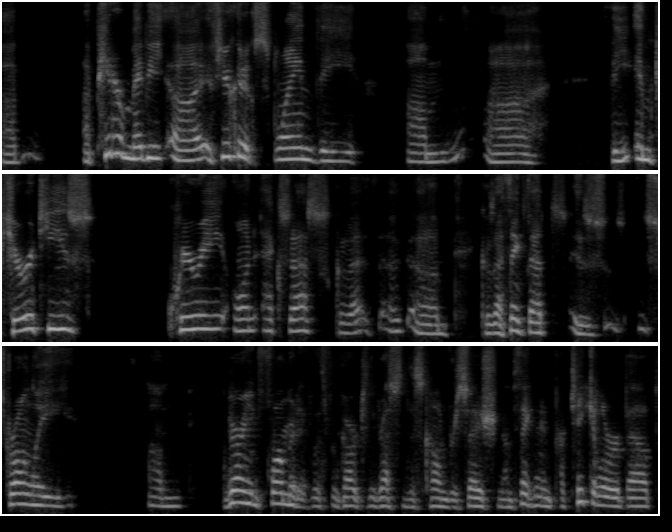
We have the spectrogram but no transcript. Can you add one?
uh, Peter, maybe, if you could explain the, um, the impurities query on XS, because I, I think that is strongly, um, very informative with regard to the rest of this conversation. I'm thinking in particular about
